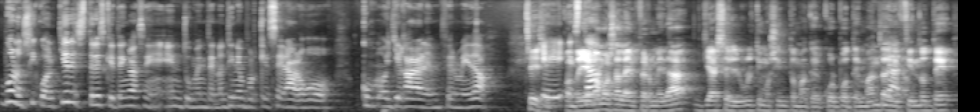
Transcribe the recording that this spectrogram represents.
bueno, sí, cualquier estrés que tengas en, tu mente, no tiene por qué ser algo como llegar a la enfermedad. Sí, sí, eh, cuando llegamos a la enfermedad ya es el último síntoma que el cuerpo te manda diciéndote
